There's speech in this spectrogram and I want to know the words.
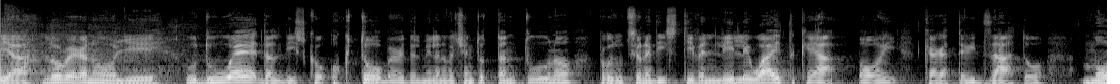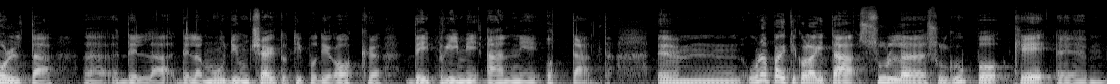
Gloria, loro erano gli U2 dal disco October del 1981, produzione di Steven Lillywhite che ha poi caratterizzato molta eh, della, della di un certo tipo di rock dei primi anni 80. Um, ehm, una particolarità sul, sul gruppo che um,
